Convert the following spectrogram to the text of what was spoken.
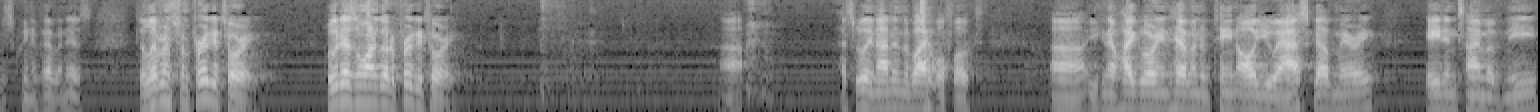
this Queen of Heaven is. Deliverance from purgatory. Who doesn't want to go to purgatory? Uh, that's really not in the Bible, folks. Uh, you can have high glory in heaven, obtain all you ask of Mary, aid in time of need.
